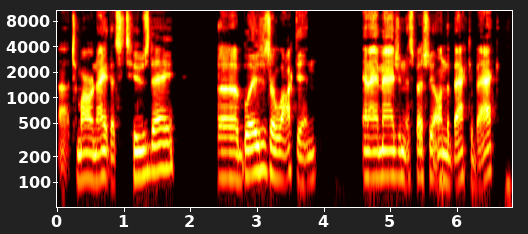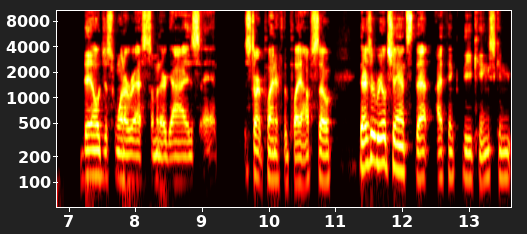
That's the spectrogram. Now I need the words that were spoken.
uh, tomorrow night. That's Tuesday. The Blazers are locked in. And I imagine, especially on the back to back, they'll just want to rest some of their guys and start planning for the playoffs. So there's a real chance that I think the Kings can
